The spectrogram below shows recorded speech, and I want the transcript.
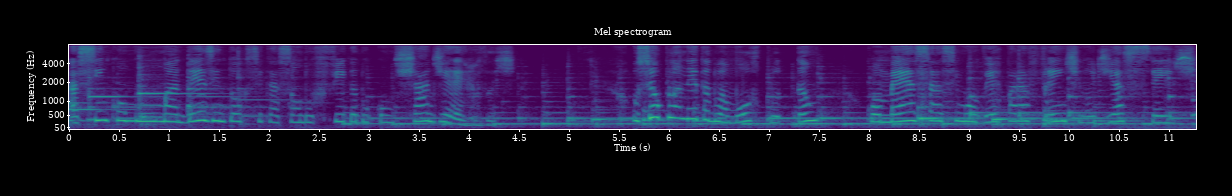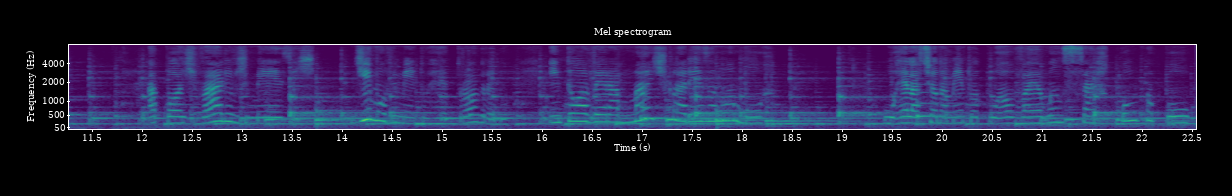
assim como uma desintoxicação do fígado com chá de ervas. O seu planeta do amor, Plutão, começa a se mover para frente no dia 6 após vários meses de movimento retrógrado, então haverá mais clareza no amor. O relacionamento atual vai avançar pouco a pouco,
